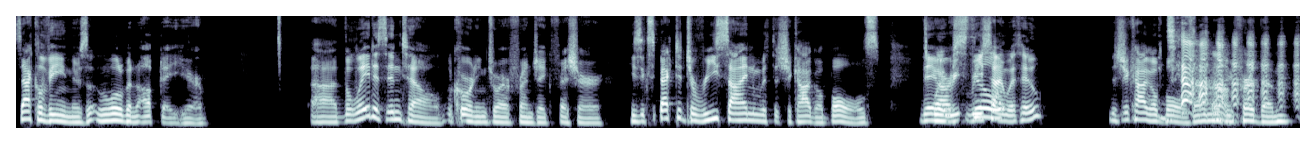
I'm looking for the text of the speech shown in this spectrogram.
Zach LaVine, there's a little bit of an update here. Uh, the latest intel, according to our friend Jake Fisher, he's expected to re-sign with the Chicago Bulls. They Wait, are re- still, re-sign with who? the Chicago Bulls. I don't know if you've heard them.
